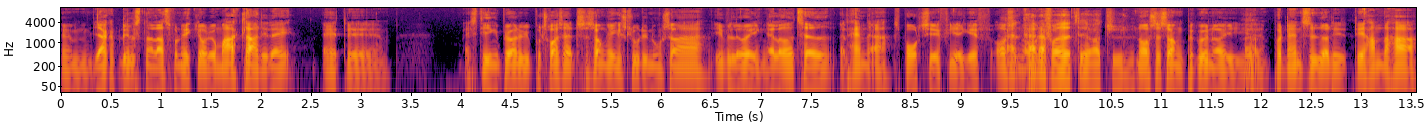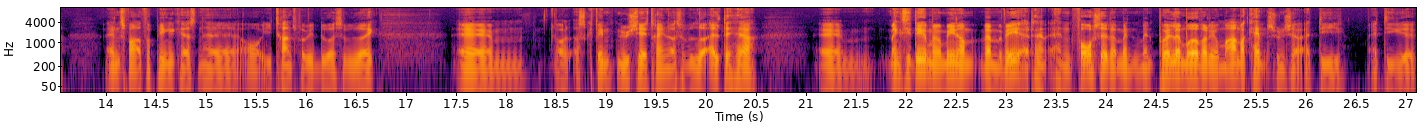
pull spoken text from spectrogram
Øh, Jakob Nielsen og Lars von Eck gjorde det jo meget klart i dag, at, øh, at Stig Inge Bjørneby, på trods af, at sæsonen ikke er slut endnu, så er evalueringen allerede taget, at han er sportschef i AGF. Også han, når, han er fredet, det er ret tydeligt. Når sæsonen begynder i, ja. øh, på den anden side, og det, det er ham, der har ansvaret for pengekassen her over i transfervinduet og så videre, ikke? Øhm, og, og skal finde en ny cheftræner og så videre. Alt det her. Øhm, man kan sige, det kan man jo mene om, hvad man ved, at han, han fortsætter, men, men på en eller anden måde var det jo meget markant, synes jeg, at de, at de øh,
